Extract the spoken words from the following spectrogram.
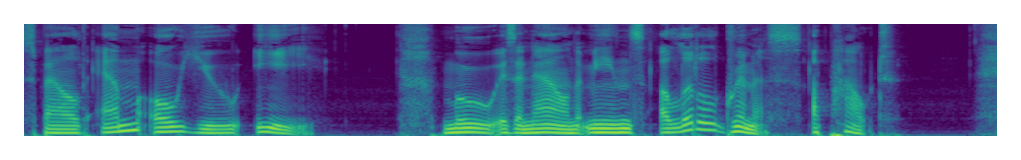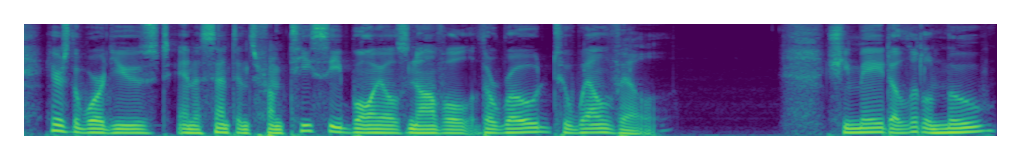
spelled M O U E. Moue is a noun that means a little grimace, a pout. Here's the word used in a sentence from T.C. Boyle's novel The Road to Wellville. She made a little moue,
